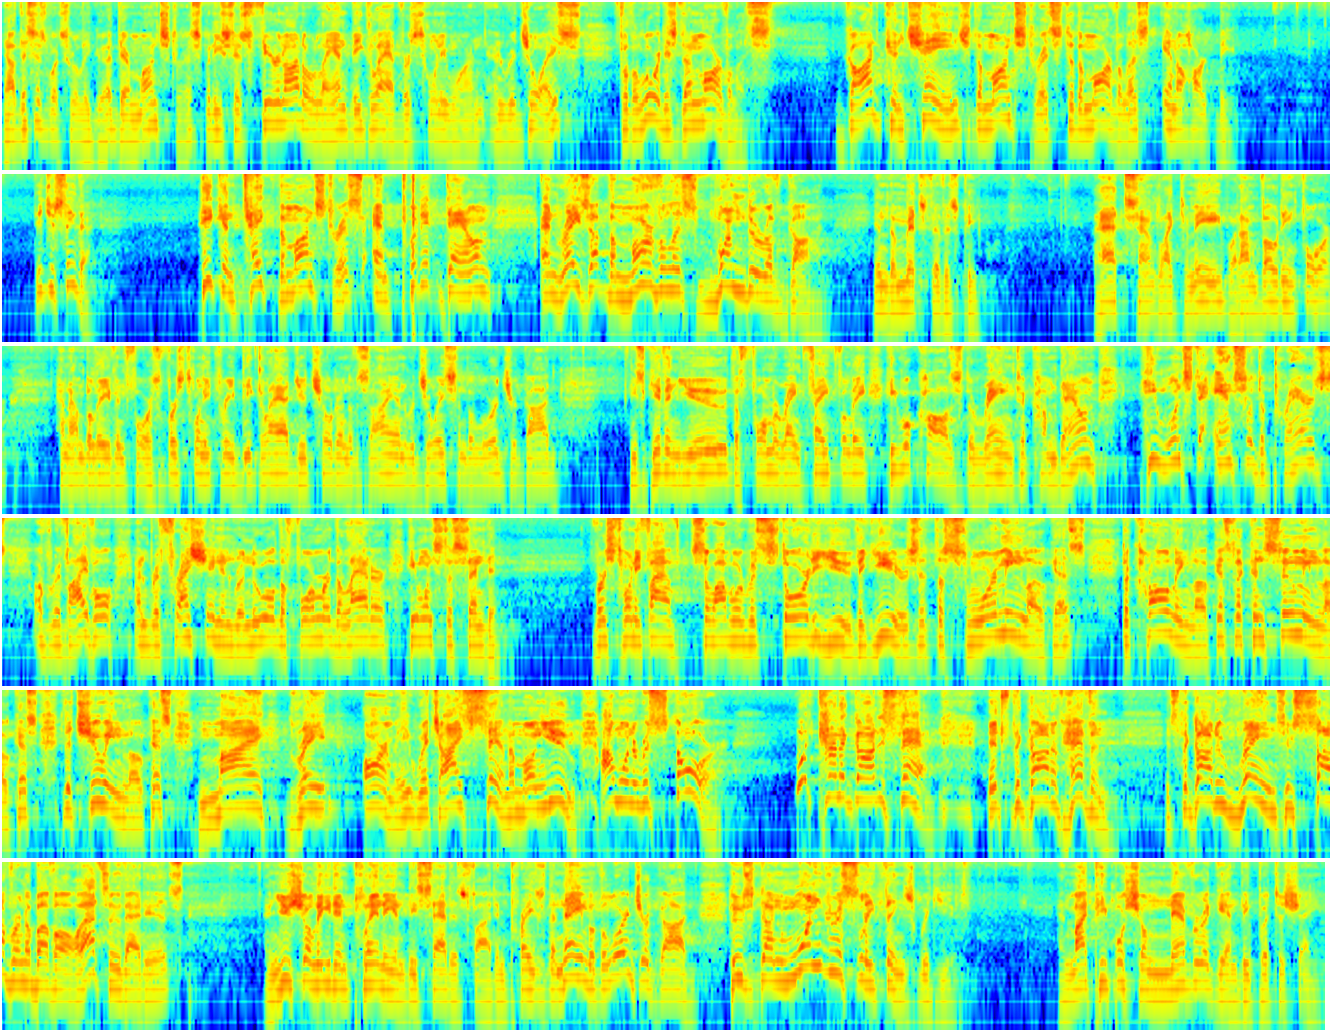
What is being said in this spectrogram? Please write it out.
Now, this is what's really good. They're monstrous, but he says, Fear not, O land, be glad, verse 21, and rejoice, for the Lord has done marvelous. God can change the monstrous to the marvelous in a heartbeat. Did you see that? He can take the monstrous and put it down and raise up the marvelous wonder of God in the midst of his people. That sounds like to me what I'm voting for and I'm believing for. Verse 23 Be glad, you children of Zion, rejoice in the Lord your God. He's given you the former rain faithfully. He will cause the rain to come down. He wants to answer the prayers of revival and refreshing and renewal, the former, the latter. He wants to send it. Verse 25, so I will restore to you the years that the swarming locust, the crawling locust, the consuming locust, the chewing locust, my great army which I sent among you. I want to restore. What kind of God is that? It's the God of heaven. It's the God who reigns, who's sovereign above all. That's who that is. And you shall eat in plenty and be satisfied and praise the name of the Lord your God, who's done wondrously things with you. And my people shall never again be put to shame.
